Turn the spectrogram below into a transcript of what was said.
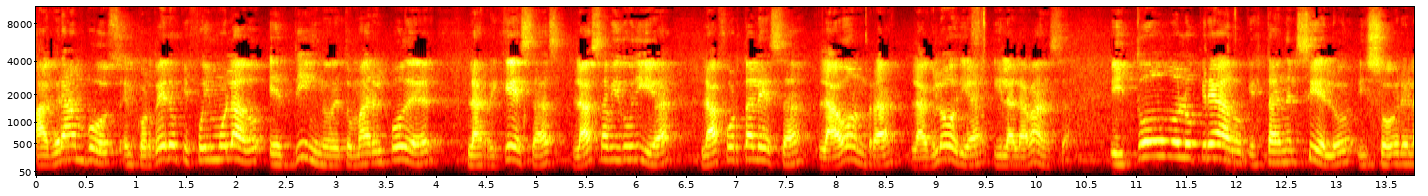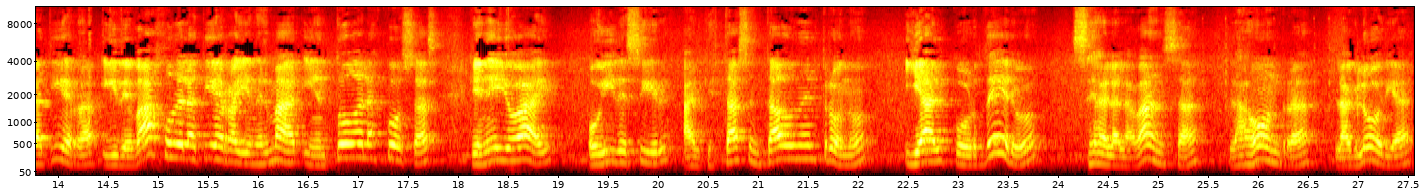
a gran voz, el Cordero que fue inmolado es digno de tomar el poder, las riquezas, la sabiduría, la fortaleza, la honra, la gloria y la alabanza. Y todo lo creado que está en el cielo y sobre la tierra y debajo de la tierra y en el mar y en todas las cosas que en ello hay, oí decir al que está sentado en el trono y al Cordero sea la alabanza, la honra, la gloria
